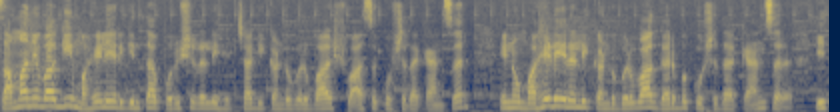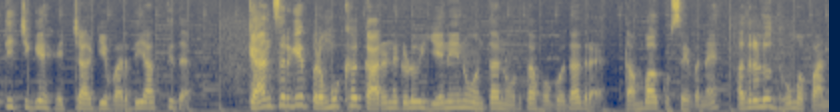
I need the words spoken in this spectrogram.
ಸಾಮಾನ್ಯವಾಗಿ ಮಹಿಳೆಯರಿಗಿಂತ ಪುರುಷರಲ್ಲಿ ಹೆಚ್ಚಾಗಿ ಕಂಡುಬರುವ ಶ್ವಾಸಕೋಶದ ಕ್ಯಾನ್ಸರ್, ಇನ್ನು ಮಹಿಳೆಯರಲ್ಲಿ ಕಂಡುಬರುವ ಗರ್ಭಕೋಶದ ಕ್ಯಾನ್ಸರ್ ಇತ್ತೀಚೆಗೆ ಹೆಚ್ಚಾಗಿ ವರದಿಯಾಗ್ತಿದೆ. ಕ್ಯಾನ್ಸರ್ಗೆ ಪ್ರಮುಖ ಕಾರಣಗಳು ಏನೇನು ಅಂತ ನೋಡ್ತಾ ಹೋಗೋದಾದ್ರೆ, ತಂಬಾಕು ಸೇವನೆ, ಅದರಲ್ಲೂ ಧೂಮಪಾನ,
